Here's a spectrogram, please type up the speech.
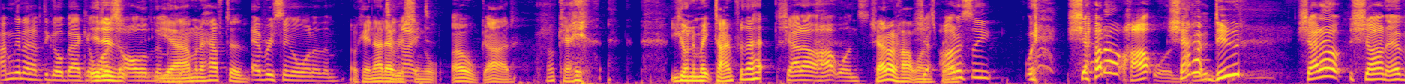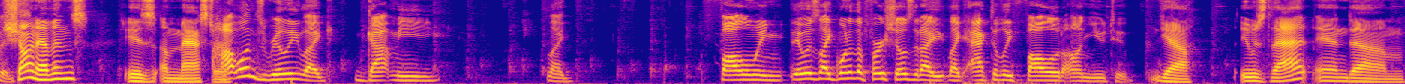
I'm gonna have to go back and It watch is all of them. Yeah, again. I'm gonna have to. every single one of them. Okay, not every tonight. single. Oh God. Okay. you gonna make time for that? Shout out Hot Ones. Shout out Hot Sh- Ones, bro. honestly, shout out Hot Ones. Shout dude. out, dude. Shout out Sean Evans. Sean Evans is a master. Hot Ones really like got me like following it was like one of the first shows that I like actively followed on YouTube. Yeah, it was that, and um,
